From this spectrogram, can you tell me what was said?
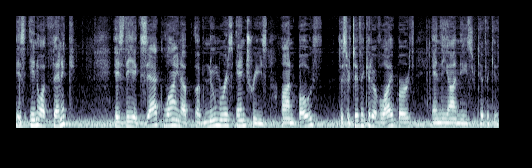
is inauthentic is the exact lineup of numerous entries on both the certificate of live birth and the Ah'Nee certificate.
